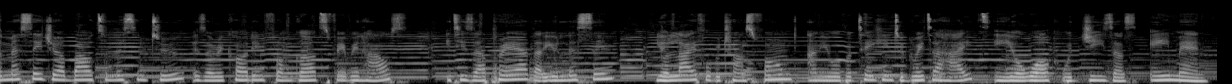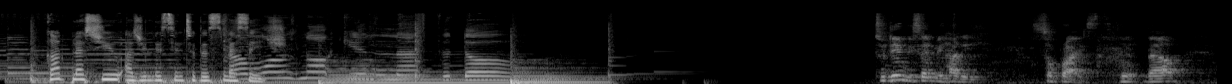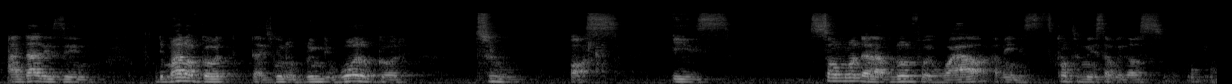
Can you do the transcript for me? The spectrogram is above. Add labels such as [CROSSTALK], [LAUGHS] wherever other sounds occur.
The message you're about to listen to is a recording from God's favorite house. It is our prayer that you listen, your life will be transformed, and you will be taken to greater heights in your walk with Jesus. Amen. God bless you as you listen to this message. Someone's knocking at the door. Today we said we had a surprise [LAUGHS] now, and that is in the man of God that is going to bring the word of God to us is someone that I've known for a while. I mean, he's come to minister with us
